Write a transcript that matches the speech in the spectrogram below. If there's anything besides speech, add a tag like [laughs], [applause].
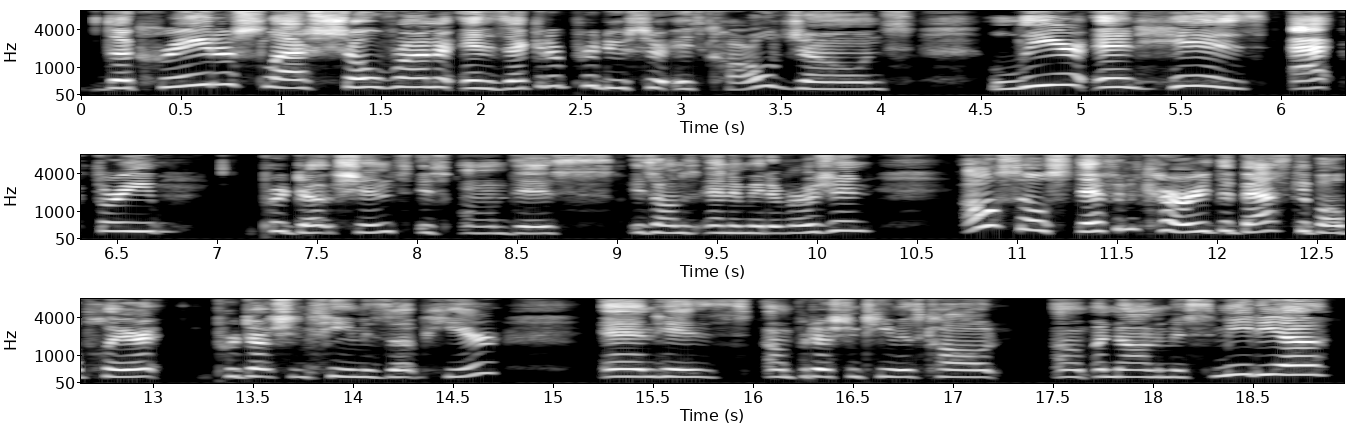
The creator slash showrunner and executive producer is Carl Jones. Lear and his Act 3 Productions is on this is on this animated version. Also, Stephen Curry, the basketball player, production team is up here, and his um, production team is called um, Unanimous Media.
